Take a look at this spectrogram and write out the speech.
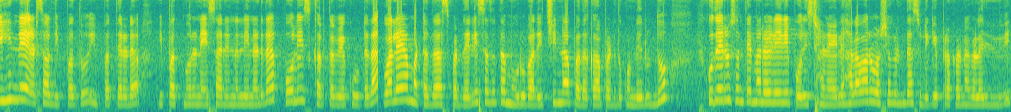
ಈ ಹಿಂದೆ ಎರಡ್ ಸಾವಿರದ ಇಪ್ಪತ್ತು, ಇಪ್ಪತ್ತೆರಡು, ಇಪ್ಪತ್ಮೂರನೇ ಸಾಲಿನಲ್ಲಿ ನಡೆದ ಪೊಲೀಸ್ ಕರ್ತವ್ಯ ಕೂಟದ ವಲಯ ಮಟ್ಟದ ಸ್ಪರ್ಧೆಯಲ್ಲಿ ಸತತ ಮೂರು ಬಾರಿ ಚಿನ್ನ ಪದಕ ಪಡೆದುಕೊಂಡಿರುವುದು. ಕುದೇರು ಸಂತೆಮರಳಿಯಲ್ಲಿ ಪೊಲೀಸ್ ಠಾಣೆಯಲ್ಲಿ ಹಲವಾರು ವರ್ಷಗಳಿಂದ ಸುಲಿಗೆ ಪ್ರಕರಣಗಳಲ್ಲಿ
